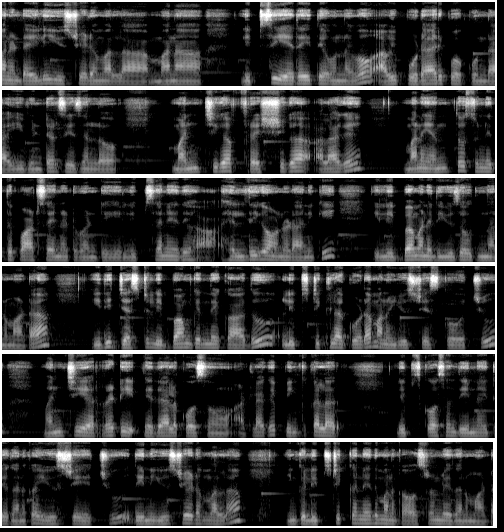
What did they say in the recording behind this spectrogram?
మనం డైలీ యూజ్ చేయడం వల్ల మన లిప్స్ ఏదైతే ఉన్నాయో అవి పొడారిపోకుండా ఈ వింటర్ సీజన్లో మంచిగా ఫ్రెష్గా అలాగే మన ఎంతో సున్నిత పార్ట్స్ అయినటువంటి లిప్స్ అనేది హెల్తీగా ఉండడానికి ఈ లిప్ బామ్ అనేది యూజ్ అవుతుందన్నమాట. ఇది జస్ట్ లిప్ బామ్ కిందే కాదు లిప్స్టిక్లా కూడా మనం యూజ్ చేసుకోవచ్చు. మంచి ఎర్రటి పెదాల కోసం అట్లాగే పింక్ కలర్ లిప్స్ కోసం దీన్ని అయితే కనుక యూజ్ చేయొచ్చు. దీన్ని యూజ్ చేయడం వల్ల ఇంకా లిప్స్టిక్ అనేది మనకు అవసరం లేదనమాట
